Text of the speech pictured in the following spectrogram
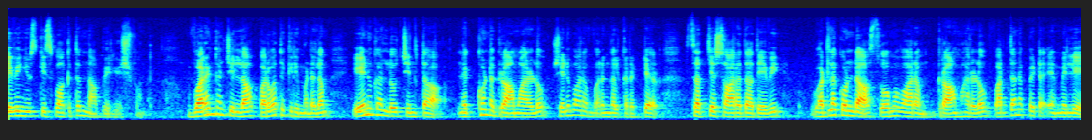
ఏవీ న్యూస్కి స్వాగతం. నా పేరు యశ్వంత్. వరంగల్ జిల్లా పర్వతగిరి మండలం ఏనుగల్లో చింత నెక్కొండ గ్రామాలలో శనివారం వరంగల్ కలెక్టర్ సత్యశారదాదేవి వడ్లకొండ సోమవారం గ్రామాలలో Vardhannapet MLA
